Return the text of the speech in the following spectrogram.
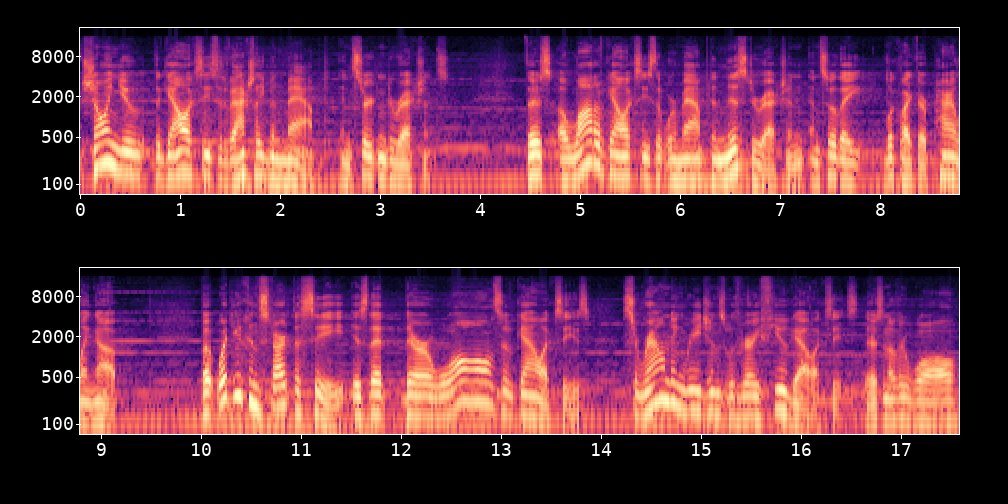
showing you the galaxies that have actually been mapped in certain directions. There's a lot of galaxies that were mapped in this direction, and so they look like they're piling up. But what you can start to see is that there are walls of galaxies surrounding regions with very few galaxies. There's another wall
